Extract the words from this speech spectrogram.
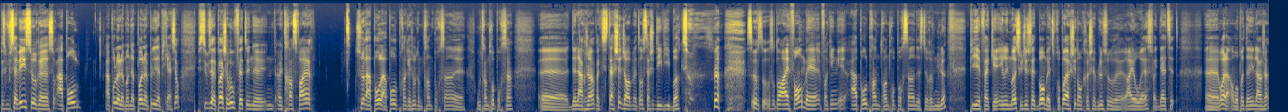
Parce que vous savez, sur, euh, sur Apple, Apple a le monopole un peu des applications. Puis si vous n'avez pas, à chaque fois vous faites une- un transfert sur Apple, Apple prend quelque chose comme 30% euh, ou 33% euh, de l'argent. Fait que si t'achètes, genre, mettons, si t'achètes des V-Bucks sur, ton iPhone, mais fucking Apple prend 33% de ce revenu-là. Puis, Elon Musk a juste fait, bon, ben, tu pourras pas acheter ton crochet bleu sur iOS. Fait que that's it. Euh, voilà, on va pas te donner de l'argent.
